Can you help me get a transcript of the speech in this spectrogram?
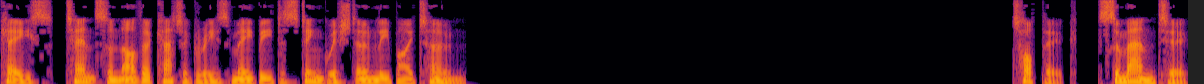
Case, tense and other categories may be distinguished only by tone. Semantic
